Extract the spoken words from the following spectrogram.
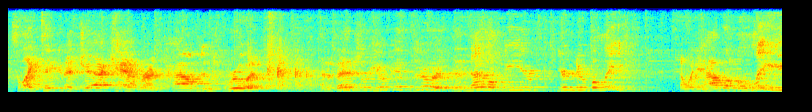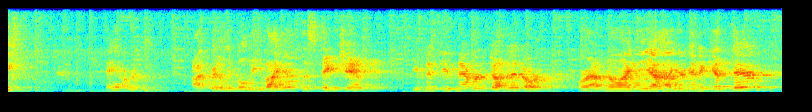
it's like taking a jackhammer and pounding through it. And eventually you'll get through it, and that'll be your, your new belief. And when you have a belief, hey, I really, I really believe I am the state champion. Even if you've never done it or, or have no idea how you're going to get there,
